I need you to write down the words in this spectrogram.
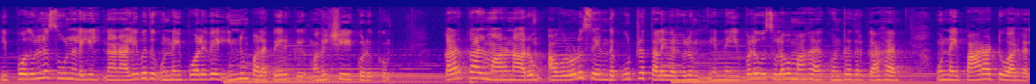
இப்போதுள்ள சூழ்நிலையில் நான் அழிவது உன்னைப் போலவே இன்னும் பல பேருக்கு மகிழ்ச்சியை கொடுக்கும். கலர்கால் மாறனாரும் அவரோடு சேர்ந்த கூற்றத் தலைவர்களும் என்னை இவ்வளவு சுலபமாக கொன்றதற்காக உன்னை பாராட்டுவார்கள்.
